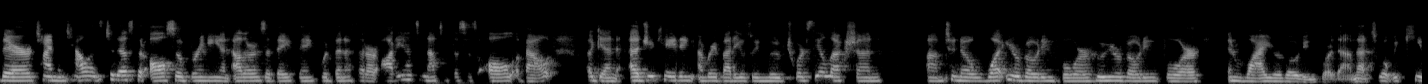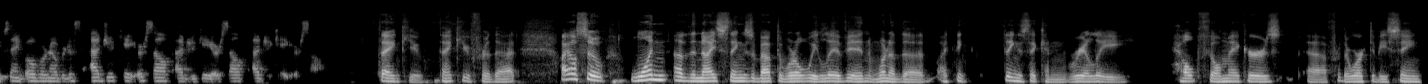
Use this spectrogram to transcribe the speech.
their time and talents to this, but also bringing in others that they think would benefit our audience. And that's what this is all about. Again, educating everybody as we move towards the election um, to know what you're voting for, who you're voting for, and why you're voting for them. That's what we keep saying over and over. Just educate yourself, educate yourself, educate yourself. Thank you. Thank you for that. I also, one of the nice things about the world we live in, one of the, I think, things that can really help filmmakers uh, for their work to be seen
